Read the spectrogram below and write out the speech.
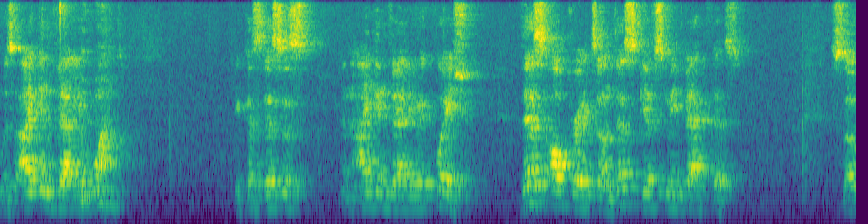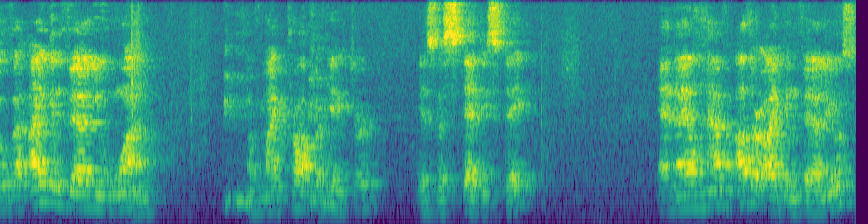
was eigenvalue 1. Because this is an eigenvalue equation. This operates on this, gives me back this. So the eigenvalue 1 of my propagator is the steady state. And I'll have other eigenvalues.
